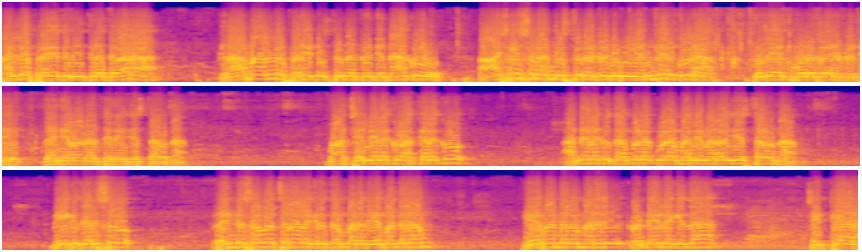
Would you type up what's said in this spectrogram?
పల్లె ప్రగతి నిధుల ద్వారా గ్రామాల్లో పర్యటిస్తున్నటువంటి నాకు ఆశీస్సులు అందిస్తున్నటువంటి మీ అందరు కూడా హృదయపూర్వకమైనటువంటి ధన్యవాదాలు తెలియజేస్తా ఉన్నా. మా చెల్లెలకు అక్కలకు అన్నలకు తమ్ములకు కూడా మళ్ళీ మనవి చేస్తా ఉన్నా. మీకు తెలుసు రెండు సంవత్సరాల క్రితం మనది ఏ మండలం? ఏ మండలం మనది? రెండేళ్ళ కింద? చిట్యాల.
